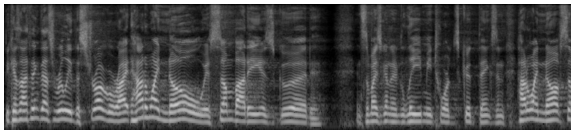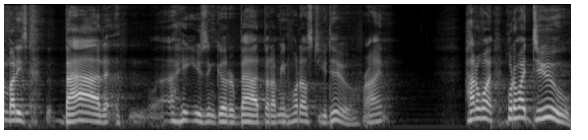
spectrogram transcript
Because I think that's really the struggle, right? How do I know if somebody is good and somebody's going to lead me towards good things? And how do I know if somebody's bad? I hate using good or bad, but I mean, what else do you do, right? How do I, what do I do?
